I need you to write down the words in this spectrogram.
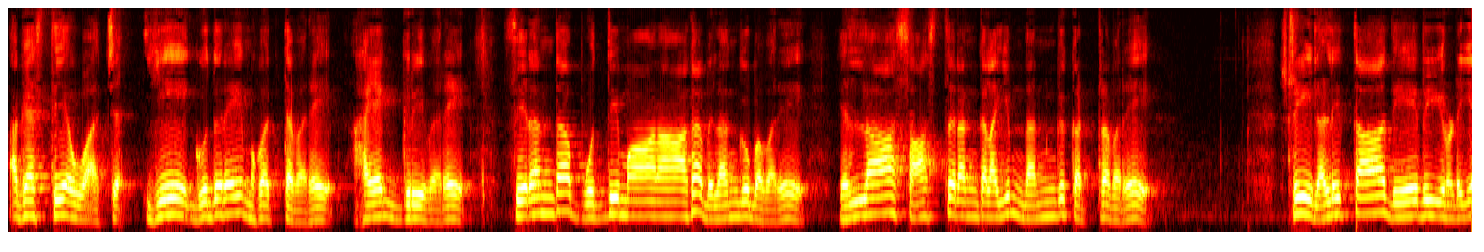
அகஸ்திய உவாச்ச. ஏ குதிரை முகத்தவரே ஹயக்ரீவரே சிறந்த புத்திமானாக விளங்குபவரே எல்லா சாஸ்திரங்களையும் நன்கு கற்றவரே. ஸ்ரீ லலிதா தேவியினுடைய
